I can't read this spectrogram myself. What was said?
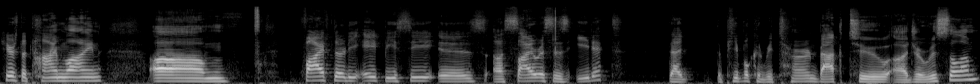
Here's the timeline. Um, 538 BC is uh, Cyrus's edict that the people could return back to uh, Jerusalem.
